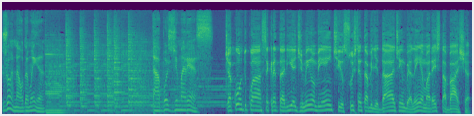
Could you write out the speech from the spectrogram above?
Jornal da Manhã. Tábuas de Marés. De acordo com a Secretaria de Meio Ambiente e Sustentabilidade, em Belém a maré está baixa.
